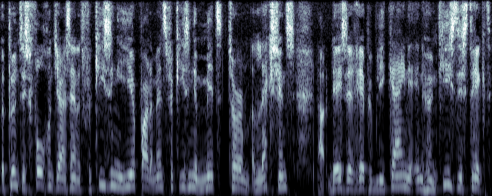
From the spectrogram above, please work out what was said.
Het punt is, volgend jaar zijn het verkiezingen hier, parlementsverkiezingen, midterm elections. Nou, deze republikeinen in hun kiesdistrict,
